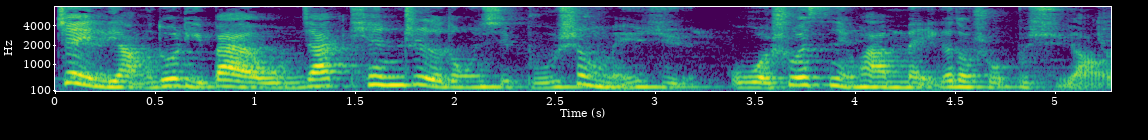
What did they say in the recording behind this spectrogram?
这两个多礼拜，我们家添置的东西不胜枚举。我说心里话，每个都是我不需要的。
